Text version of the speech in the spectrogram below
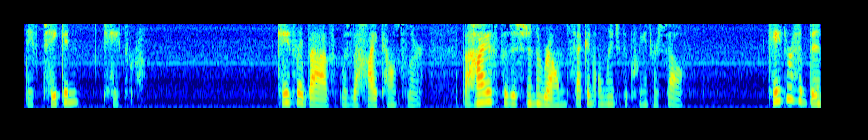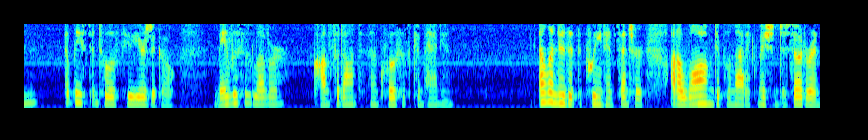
They've taken Caithra. Caithra Bav was the High Counselor, the highest position in the realm, second only to the Queen herself. Caithra had been, at least until a few years ago, Melis's lover, confidant, and closest companion. Ellen knew that the Queen had sent her on a long diplomatic mission to Soderin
